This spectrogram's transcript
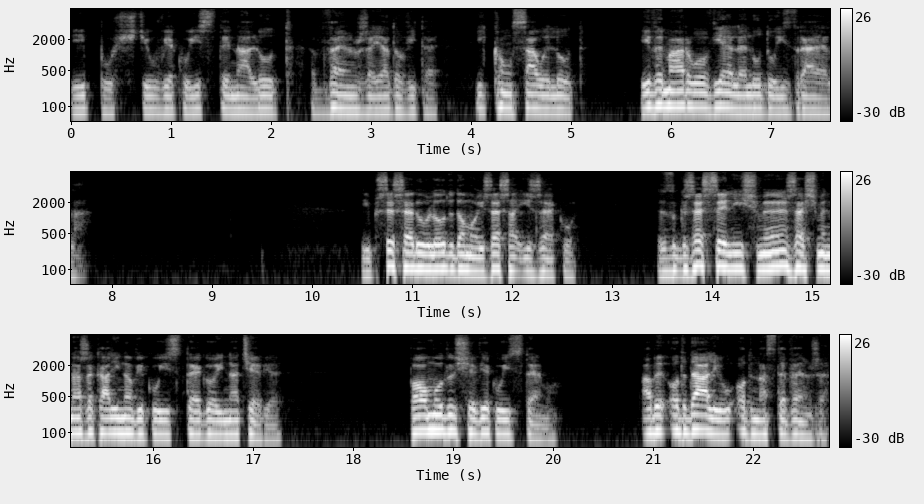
I puścił wiekuisty na lud węże jadowite i kąsały lud i wymarło wiele ludu Izraela. I przyszedł lud do Mojżesza i rzekł Zgrzeszyliśmy, żeśmy narzekali na wiekuistego i na ciebie. Pomódl się wiekuistemu, aby oddalił od nas te węże.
